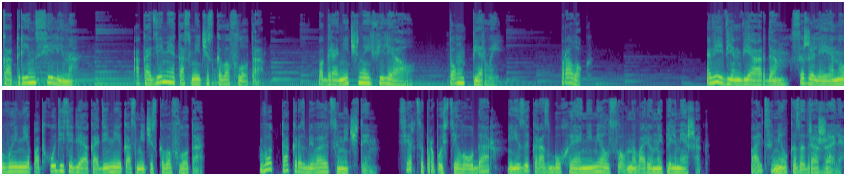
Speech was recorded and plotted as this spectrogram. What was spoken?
Катрин Селина. Академия космического флота. Пограничный филиал. Том 1. Пролог. Вивьен Виарда, сожалею, но вы не подходите для Академии космического флота. Вот так разбиваются мечты. Сердце пропустило удар, язык разбух и онемел, словно вареный пельмешек. Пальцы мелко задрожали.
